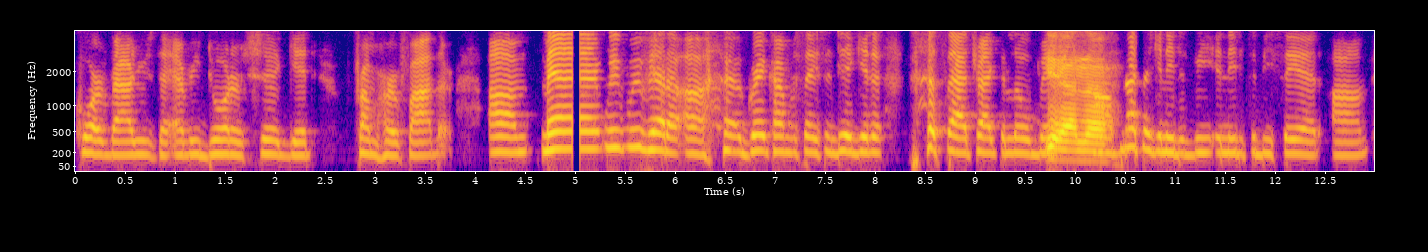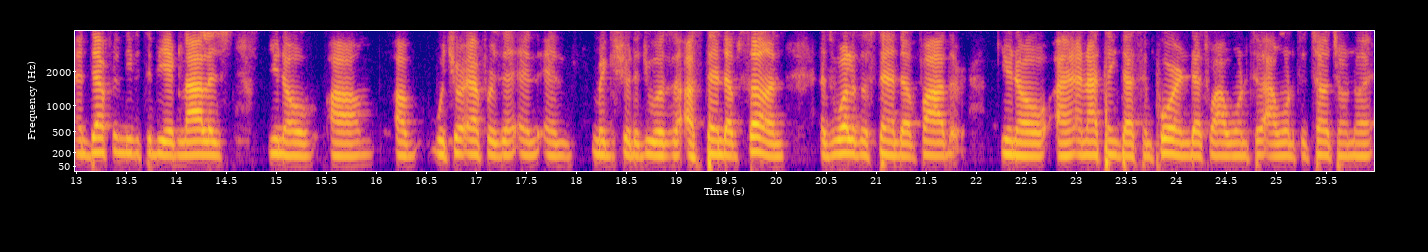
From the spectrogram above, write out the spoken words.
core values that every daughter should get from her father. Um, man, we we've had a, a, great conversation. Did get a, sidetracked a little bit. Yeah, I know. Um, but I think it needed to be it needed to be said, um, and definitely needed to be acknowledged. You know, um, of with your efforts and and, and making sure that you was a stand up son as well as a stand up father. You know, and, and, I think that's important. That's why I wanted to I wanted to touch on that.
